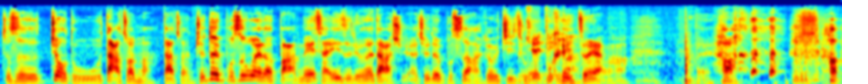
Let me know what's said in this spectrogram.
就是就读大专嘛，大专绝对不是为了把妹才一直留在大学啊，绝对不是啊，各位记住，不可以这样啊。对，好，好，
